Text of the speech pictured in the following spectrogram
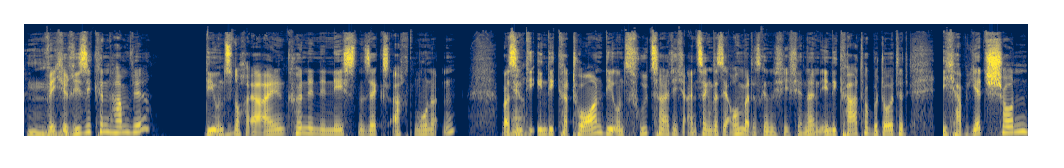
Mhm. Welche Risiken haben wir, die uns noch ereilen können in den nächsten sechs, acht Monaten? Was Ja. sind die Indikatoren, die uns frühzeitig einzeigen? Das ist ja auch immer das Geschichte. Ne? Ein Indikator bedeutet, ich habe jetzt schon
